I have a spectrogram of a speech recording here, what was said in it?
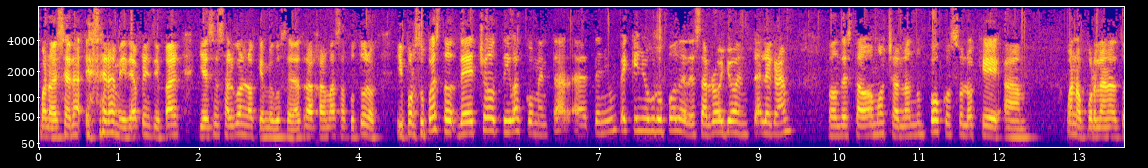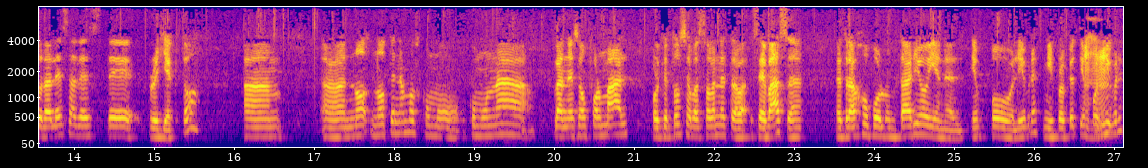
bueno esa era esa era mi idea principal y eso es algo en lo que me gustaría trabajar más a futuro. Y por supuesto de hecho te iba a comentar eh, tenía un pequeño grupo de desarrollo en Telegram donde estábamos charlando un poco solo que bueno, por la naturaleza de este proyecto, ah, no, no tenemos como, como una planeación formal, porque todo se basaba en el se basa en el trabajo voluntario y en el tiempo libre, mi propio tiempo libre,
